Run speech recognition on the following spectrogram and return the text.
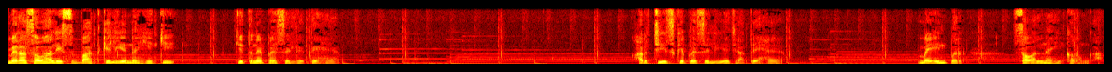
मेरा सवाल इस बात के लिए नहीं कि कितने पैसे लेते हैं। हर चीज़ के पैसे लिए जाते हैं। मैं इन पर सवाल नहीं करूँगा।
